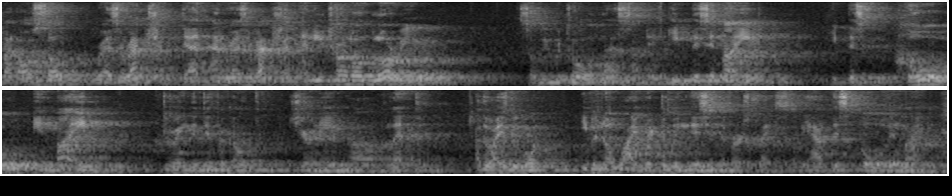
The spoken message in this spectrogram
but also resurrection. Death and resurrection and eternal glory. So we were told last Sunday keep this in mind, keep this goal in mind during the difficult journey of Lent. Otherwise, we won't even know why we're doing this in the first place. So we have this goal in mind.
